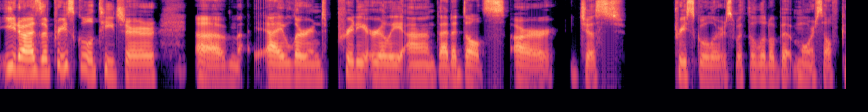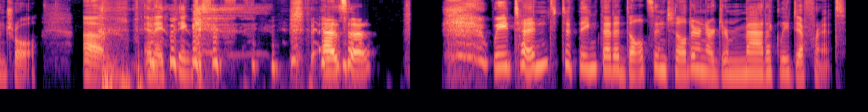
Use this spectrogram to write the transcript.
you know, as a preschool teacher, um, I learned pretty early on that adults are just preschoolers with a little bit more self control. Um, and I think as a we tend to think that adults and children are dramatically different,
